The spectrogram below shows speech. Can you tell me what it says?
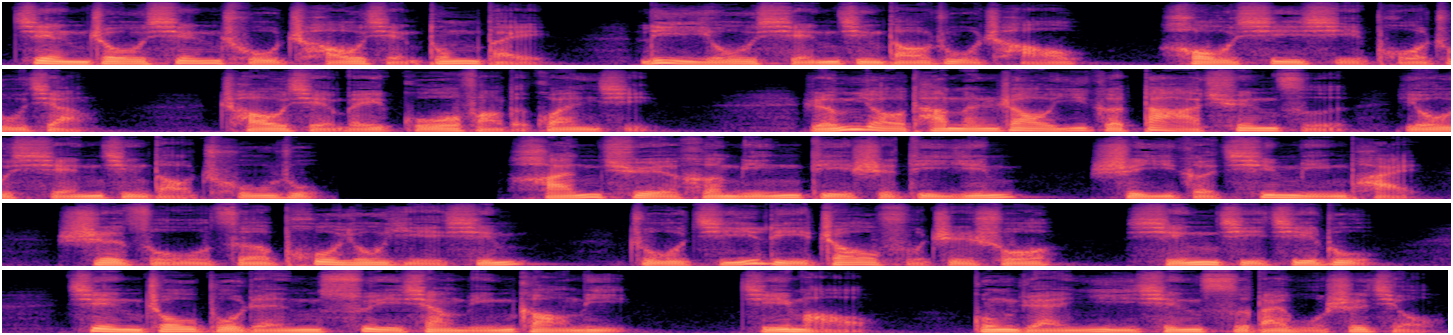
建州先处朝鲜东北，历由咸镜道入朝，后西徙婆诸将。朝鲜为国防的关系，仍要他们绕一个大圈子由咸镜道出入。韩阙和明帝是帝音，是一个亲民派，世祖则颇有野心，主极力招抚之说。行迹记录，建州部人遂向明告密。己卯，公元一千四百五十九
